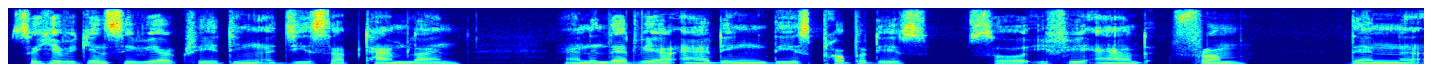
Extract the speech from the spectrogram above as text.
So here we can see we are creating a GSAP timeline and in that we are adding these properties. So if we add from then uh,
